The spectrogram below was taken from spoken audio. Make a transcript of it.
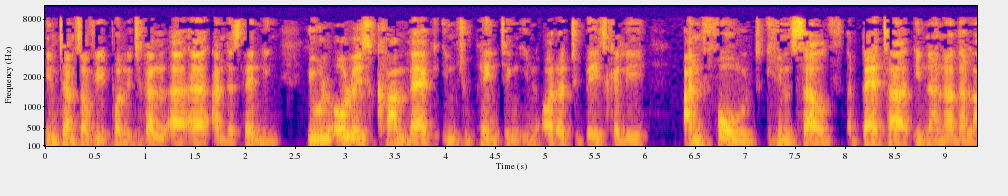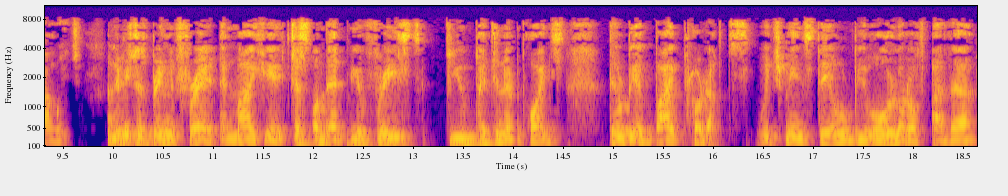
in terms of his political uh, uh, understanding, he will always come back into painting in order to basically unfold himself better in another language. Let me just bring in Fred and Mai here. Just on that, you've raised few pertinent points. There will be a byproduct, which means there will be a whole lot of other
